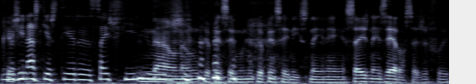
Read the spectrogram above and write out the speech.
Que Imaginaste que ias ter eh, seis filhos? Não, não, nunca pensei, nunca pensei nisso, nem, nem seis, nem zero, ou seja, foi,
